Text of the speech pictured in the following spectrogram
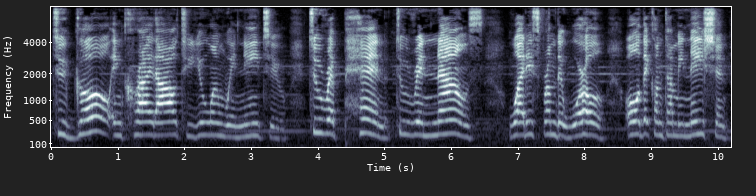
to go and cry out to you when we need to, to repent, to renounce what is from the world, all the contamination,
